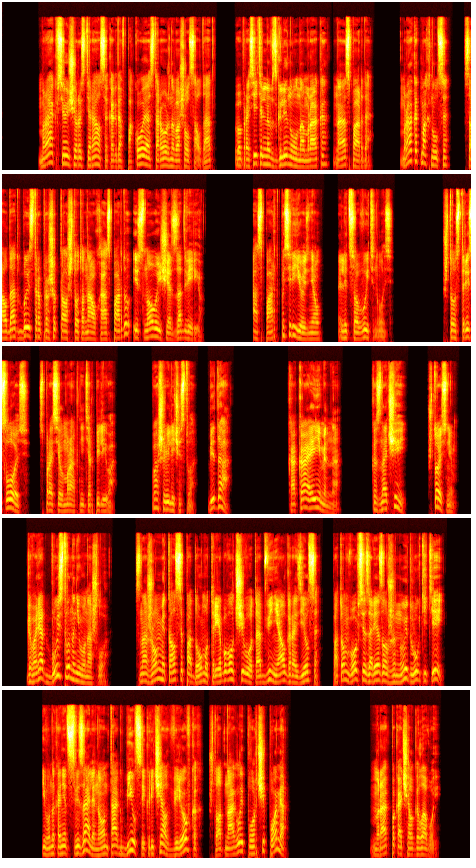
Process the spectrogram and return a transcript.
Мрак все еще растирался, когда в покое осторожно вошел солдат, вопросительно взглянул на мрака, на Аспарда. Мрак отмахнулся, солдат быстро прошептал что-то на ухо Аспарду и снова исчез за дверью. Аспард посерьезнел, лицо вытянулось. «Что стряслось?» – спросил мрак нетерпеливо. «Ваше Величество, беда». «Какая именно?» Казначей. Что с ним? Говорят, буйство на него нашло. С ножом метался по дому, требовал чего-то, обвинял, грозился, потом вовсе зарезал жену и двух детей. Его наконец связали, но он так бился и кричал в веревках, что от наглой порчи помер. Мрак покачал головой.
